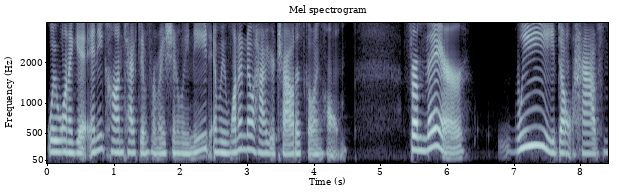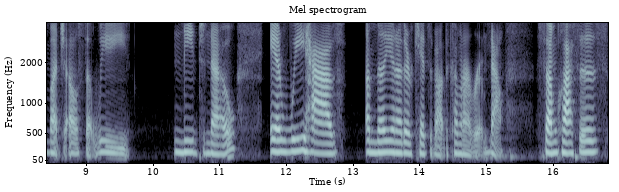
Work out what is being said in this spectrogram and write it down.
We want to get any contact information we need, and we want to know how your child is going home. From there, we don't have much else that we need to know. And we have a million other kids about to come in our room. Now, some classes,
